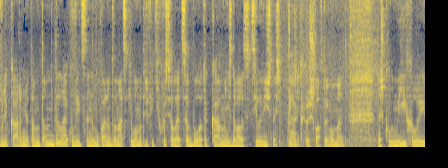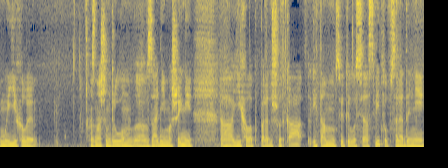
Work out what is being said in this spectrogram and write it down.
в лікарню. Там там далеко відстань, буквально 12 кілометрів якихось, але це була така, мені здавалося, ціла вічність. Так. пройшла в той момент. Знаєш, коли ми їхали, і ми їхали з нашим другом в задній машині е, їхала попереду швидка, і там світилося світло всередині.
